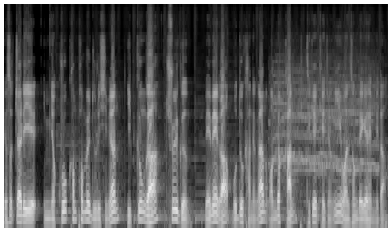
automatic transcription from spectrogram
6자리 입력 후 컨펌을 누르시면 입금과 출금, 매매가 모두 가능한 완벽한 비트겟 계정이 완성되게 됩니다.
